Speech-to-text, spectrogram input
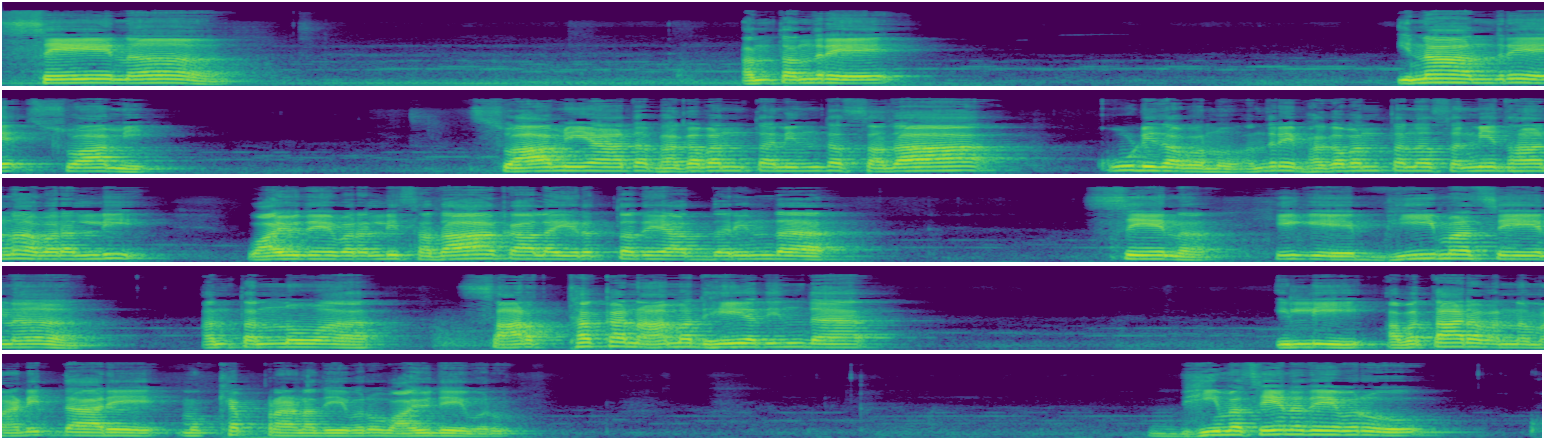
ಸೇನ ಅಂತಂದರೆ ಇನ ಅಂದರೆ ಸ್ವಾಮಿ. ಸ್ವಾಮಿಯಾದ ಭಗವಂತನಿಂದ ಸದಾ ಕೂಡಿದವನು. ಅಂದರೆ ಭಗವಂತನ ಸನ್ನಿಧಾನ ಅವರಲ್ಲಿ, ವಾಯುದೇವರಲ್ಲಿ ಸದಾಕಾಲ ಇರುತ್ತದೆ. ಆದ್ದರಿಂದ ಸೇನ, ಹೀಗೆ ಭೀಮಸೇನ ಅಂತನ್ನುವ ಸಾರ್ಥಕ ನಾಮಧೇಯದಿಂದ ಇಲ್ಲಿ ಅವತಾರವನ್ನು ಮಾಡಿದ್ದಾರೆ ಮುಖ್ಯ ಪ್ರಾಣದೇವರು ವಾಯುದೇವರು. ಭೀಮಸೇನ ದೇವರು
